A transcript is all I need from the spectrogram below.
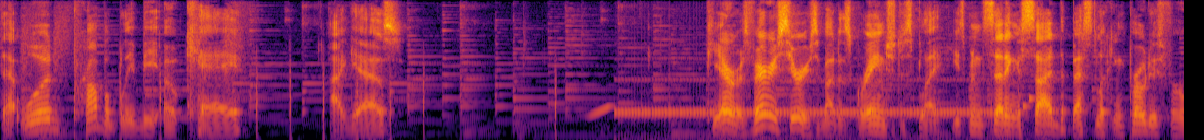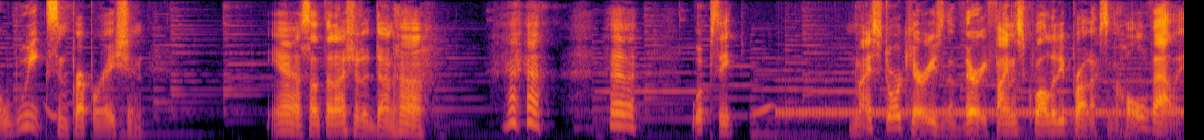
that would probably be okay, I guess. Pierre is very serious about his Grange display. He's been setting aside the best-looking produce for weeks in preparation. Yeah, something I should have done, huh? Whoopsie. My store carries the very finest quality products in the whole valley.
